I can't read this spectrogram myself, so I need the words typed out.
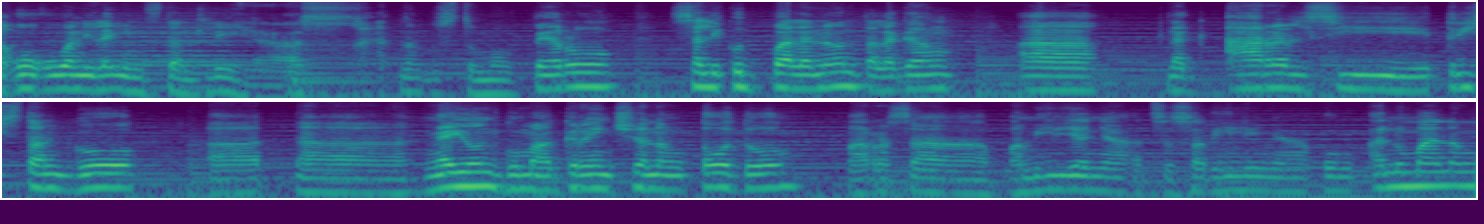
Nakukuha nila instantly. Yes. Lahat ng gusto mo. Pero sa likod pala noon, talagang ah, nag-aral si Tristan Go at ah, ngayon gumagrind siya ng todo para sa pamilya niya at sa sarili niya. Kung ano man ang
